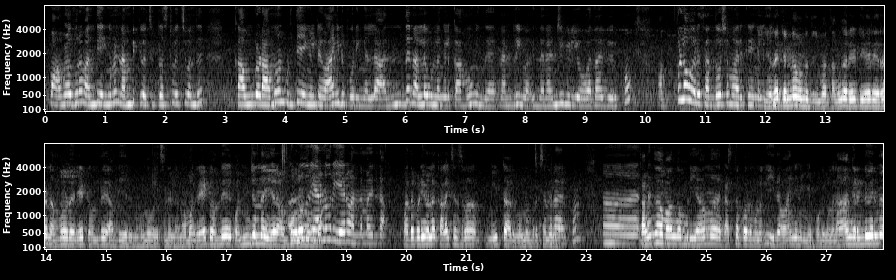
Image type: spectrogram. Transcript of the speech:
இப்போ அவ்வளோ தூரம் வந்து எங்க மேலே நம்பிக்கை வச்சு ட்ரஸ்ட் வச்சு வந்து உங்களோட அமௌண்ட் கொடுத்து எங்கள்கிட்ட வாங்கிட்டு போறீங்கல்ல அந்த நல்ல உள்ளங்களுக்காகவும் இந்த நன்றி இந்த நன்றி வீடியோவாக தான் இது இருக்கும். அவ்வளோ ஒரு சந்தோஷமா இருக்கு எங்களுக்கு எனக்கு என்ன ஒன்று தெரியுமா? தங்க ரேட் ஏற ஏற நம்மளோட ரேட் வந்து அப்படியே இருக்கும். ஒன்றும் பிரச்சனை இல்லை. நமக்கு ரேட் வந்து கொஞ்சம் தான் ஏறும். ஐம்பது ரூபா நூறு இரநூறு ஏறும் அந்த மாதிரி தான். மற்றபடி எல்லாம் கலெக்ஷன்ஸ் எல்லாம் நீட்டாக இருக்கும். ஒன்றும் பிரச்சனை இல்லை. இருக்கும். தங்கம் வாங்க முடியாமல் கஷ்டப்படுறவங்களுக்கு இதை வாங்கி நீங்கள் போட்டுக்கலாம். நாங்கள் ரெண்டு பேருமே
